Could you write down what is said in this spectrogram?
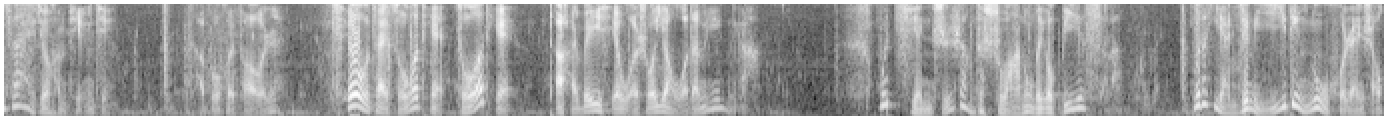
在就很平静。他不会否认。就在昨天，昨天他还威胁我说要我的命呢。我简直让他耍弄的要憋死了。我的眼睛里一定怒火燃烧。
